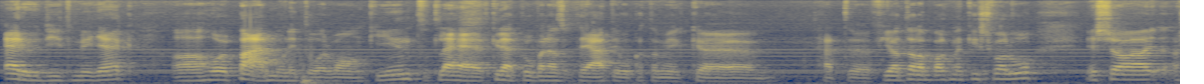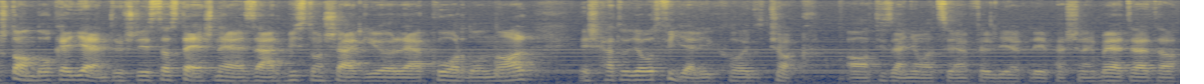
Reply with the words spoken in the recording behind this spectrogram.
erődítmények, ahol pár monitor van kint, ott lehet, ki lehet próbálni azokat a játékokat, amik hát fiatalabbaknak is való, és a, a standok egy jelentős része az teljesen elzárt biztonsági őrrel, kordonnal, és hát ugye ott figyelik, hogy csak a 18 éven felüliek léphessenek be, tehát a,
